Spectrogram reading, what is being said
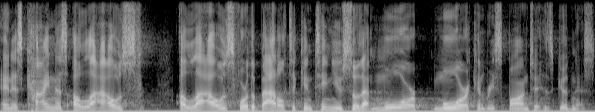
and His kindness, allows allows for the battle to continue so that more more can respond to His goodness.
